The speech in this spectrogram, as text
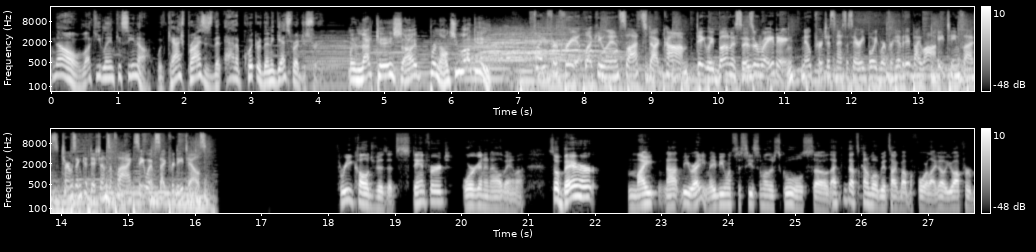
No, Lucky Land Casino, with cash prizes that add up quicker than a guest registry. In that case, I pronounce you lucky. Play for free at LuckyLandSlots.com. Daily bonuses are waiting. No purchase necessary. Void where prohibited by law. 18 plus. Terms and conditions apply. See website for details. three college visits Stanford, Oregon, and Alabama. So Bear might not be ready. Maybe he wants to see some other schools. So I think that's kind of what we had talked about before. Like, oh, you offer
